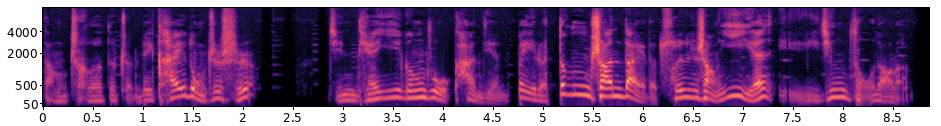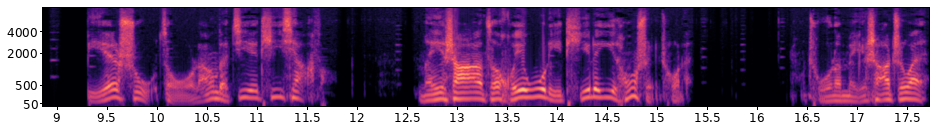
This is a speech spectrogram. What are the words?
当车子准备开动之时。金田一耕助看见背着登山袋的村上一言已经走到了别墅走廊的阶梯下方，美莎则回屋里提了一桶水出来。除了美莎之外，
